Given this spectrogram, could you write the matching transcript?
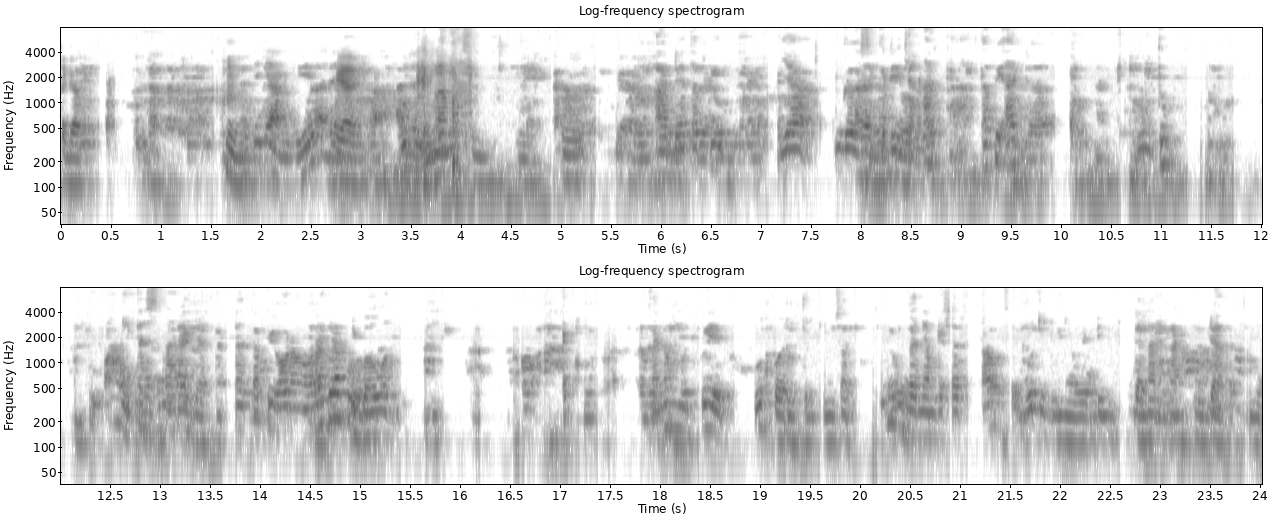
Tegal hmm. ya Udah lama sih. Ada tapi ya enggak segede Jakarta. Tapi ada untuk kita setara Jakarta tapi orang-orang di bawah. karena menurut gue gue baru terjun satu gue nggak nyampe satu tahun sih gue di dunia wedding. Dan anak-anak muda ketemu.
